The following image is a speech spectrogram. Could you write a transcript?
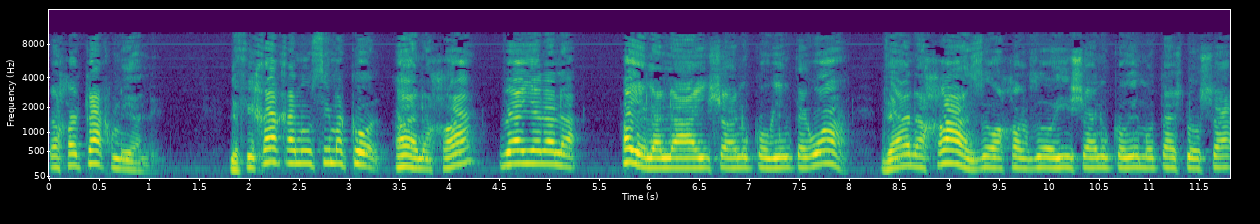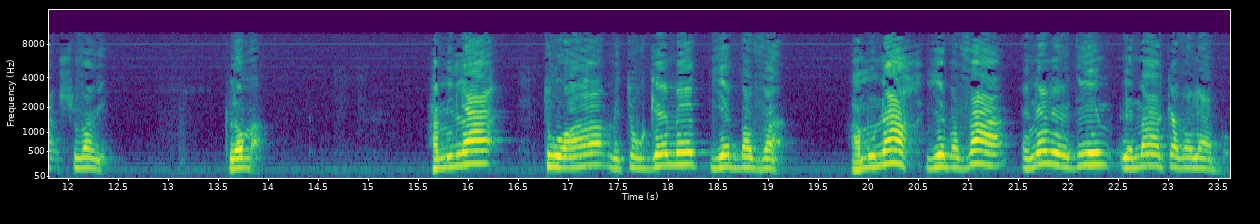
ואחר כך מיילל. לפיכך אנו עושים הכל, ההנחה והיללה. היללה היא שאנו קוראים תרועה, וההנחה זו אחר זו היא שאנו קוראים אותה שלושה שברים. כלומר, המילה תרועה מתורגמת יבבה. המונח יבבה איננו יודעים למה הכוונה בו.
